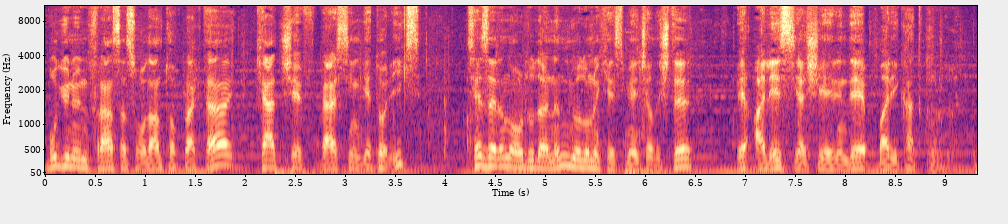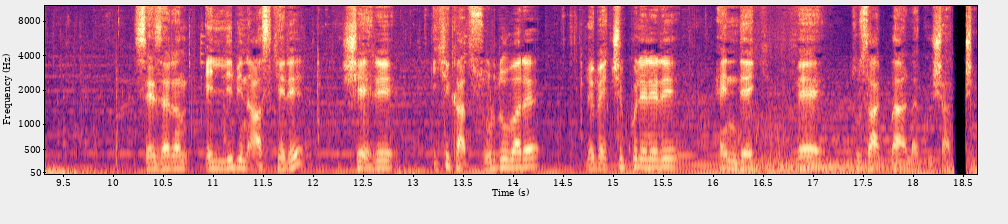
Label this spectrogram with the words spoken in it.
Bugünün Fransa'sı olan toprakta Kelt şef Vercingetorix, Sezar'ın ordularının yolunu kesmeye çalıştı ve Alesya şehrinde barikat kurdu. Sezar'ın 50 bin askeri şehri iki kat sur duvarı, nöbetçi kuleleri, hendek ve tuzaklarla kuşatmıştı.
